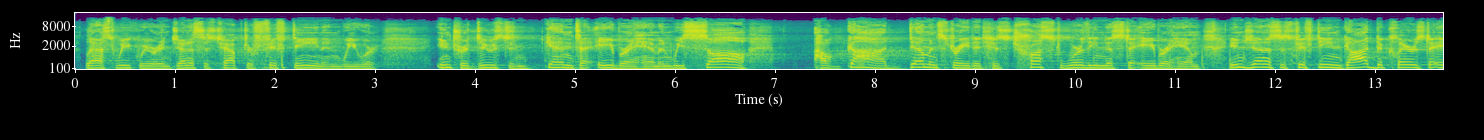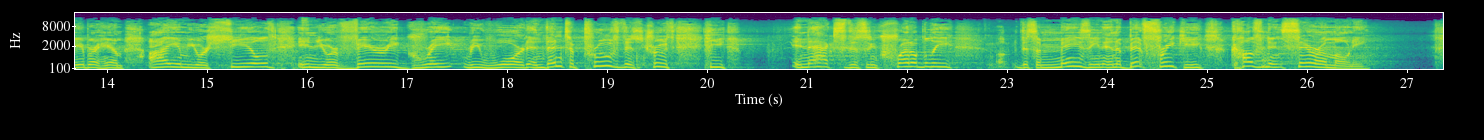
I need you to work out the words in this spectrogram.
Last week we were in Genesis chapter 15 and we were introduced again to Abraham and we saw how God demonstrated his trustworthiness to Abraham. In Genesis 15, God declares to Abraham, I am your shield in your very great reward. And then to prove this truth, he enacts this incredibly, uh, this amazing and a bit freaky covenant ceremony.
